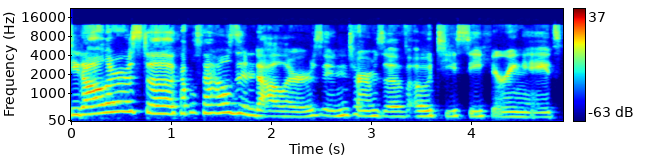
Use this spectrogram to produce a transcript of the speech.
$50 to a couple thousand dollars in terms of OTC hearing aids.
